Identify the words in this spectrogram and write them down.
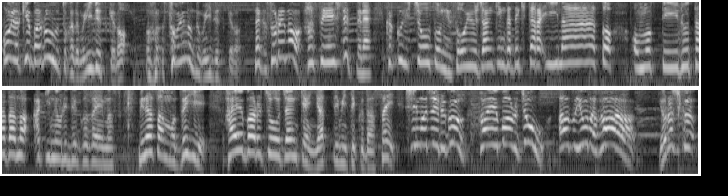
親けばるとかでもいいですけど。そういうのでもいいですけど。なんかそれの派生してってね各市町村にそういうじゃんけんができたらいいなと思っているただの秋のりでございます。皆さんもぜひハエバル町じゃんけんやってみてください。シマジェル軍ハエバル町あずよなはよろしく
